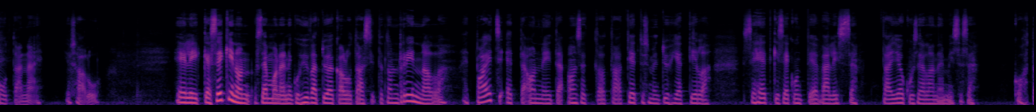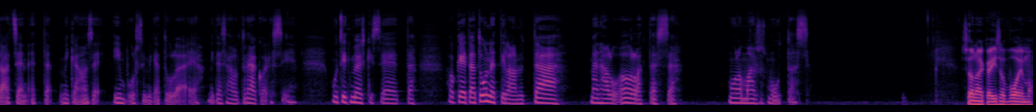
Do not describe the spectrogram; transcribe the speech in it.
muuttaa näin, jos haluaa. Eli sekin on semmoinen niin hyvä työkalu taas sitten tuon rinnalla, että paitsi että on, niitä, on se tota, tietty semmoinen tyhjä tila se hetki sekuntien välissä tai joku sellainen, missä sä kohtaat sen, että mikä on se impulssi, mikä tulee ja miten sä haluat reagoida siihen. Mutta sitten myöskin se, että okei, tämä tunnetila on nyt tämä, mä en halua olla tässä, mulla on mahdollisuus muuttaa se. Se on aika iso voima,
